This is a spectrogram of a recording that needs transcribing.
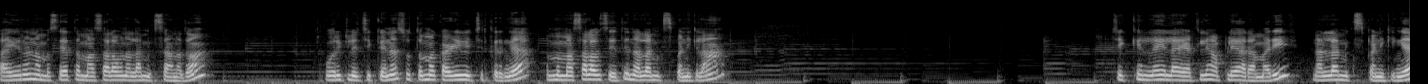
தயிரும் நம்ம சேர்த்த மசாலாவும் நல்லா மிக்ஸ் ஆனதும் ஒரு கிலோ சிக்கனை சுத்தமாக கழுவி வச்சுருக்குறேங்க. நம்ம மசாலாவை சேர்த்து நல்லா மிக்ஸ் பண்ணிக்கலாம். சிக்கனில் எல்லா இடத்துலையும் அப்ளை ஆகிற மாதிரி நல்லா மிக்ஸ் பண்ணிக்கோங்க.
